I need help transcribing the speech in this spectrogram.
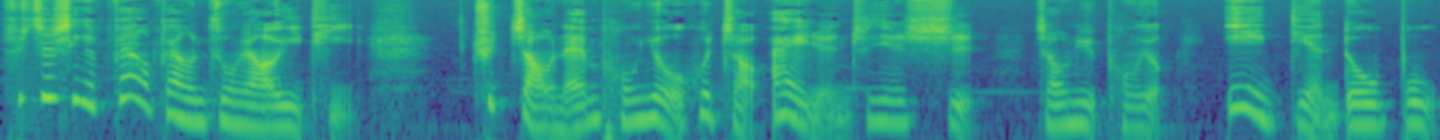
所以这是一个非常非常重要议题。去找男朋友或找爱人这件事，找女朋友一点都不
